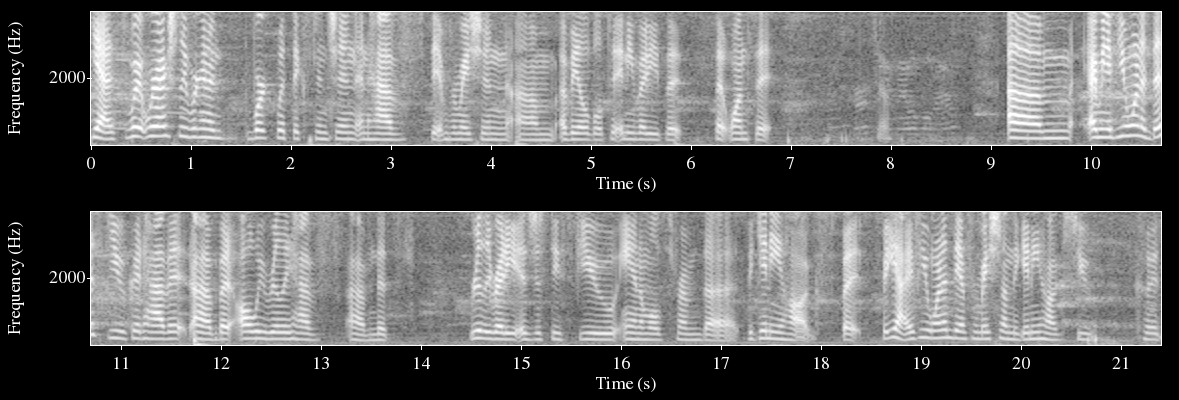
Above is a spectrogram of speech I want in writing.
Yes. We're, we're actually we're gonna work with Extension and have the information um, available to anybody that that wants it. Um, I mean, if you wanted this, you could have it, uh, but all we really have um, that's really ready is just these few animals from the, the guinea hogs. But but yeah, if you wanted the information on the guinea hogs, you could.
